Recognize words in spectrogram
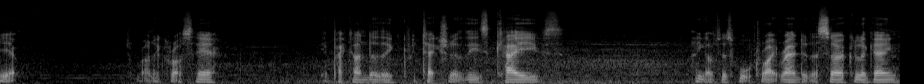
Yep. Run across here. Get back under the protection of these caves. I think I've just walked right round in a circle again.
